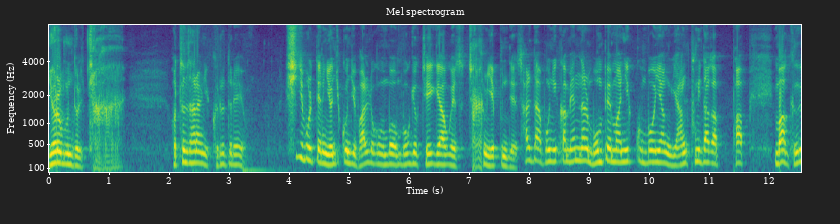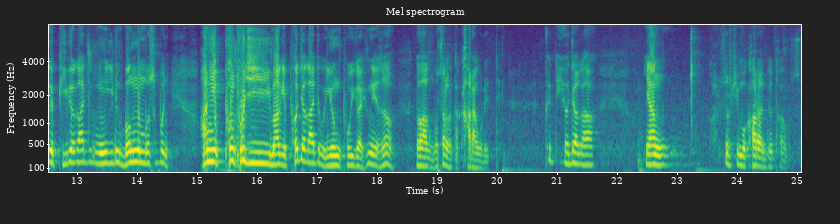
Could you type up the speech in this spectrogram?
여러분들 참 어떤 사람이 그러더래요. 시집 올 때는 연지권지 바르고 뭐 목욕 재개하고 해서 참 예쁜데 살다 보니까 맨날 몸빼만 입고 뭐양 양푼에다가 밥 막 그거 비벼가지고 이런 먹는 모습 보니 아니 펑퍼짐하게 퍼져가지고 영 보기가 흉해서 너하고 못 살겠다 가라고 그랬대. 그때 여자가 양 할 수 없이 뭐 가라는데 어떡하겠어.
